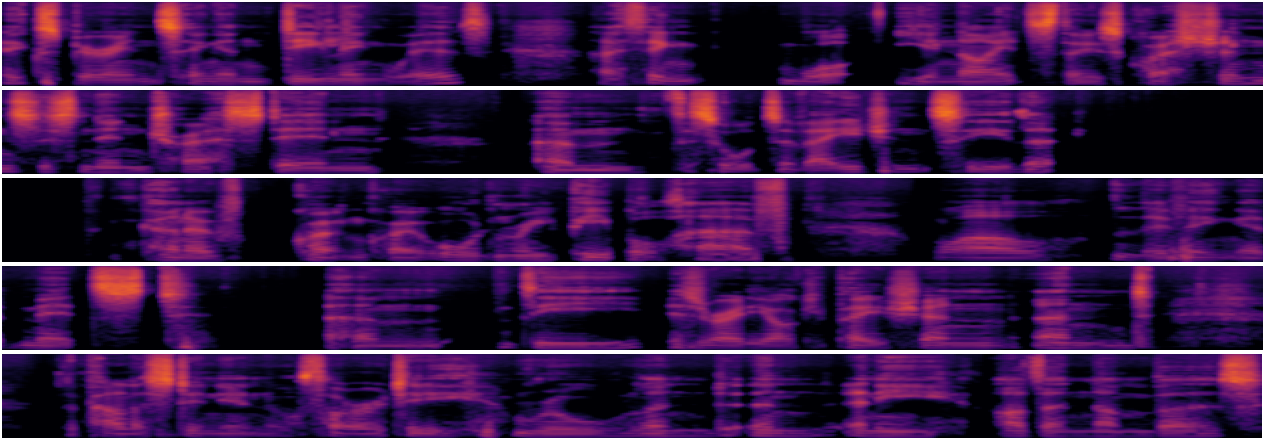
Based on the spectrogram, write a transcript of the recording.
experiencing and dealing with. I think what unites those questions is an interest in um, the sorts of agency that kind of quote unquote ordinary people have while living amidst um, the Israeli occupation and the Palestinian Authority rule and, and any other numbers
